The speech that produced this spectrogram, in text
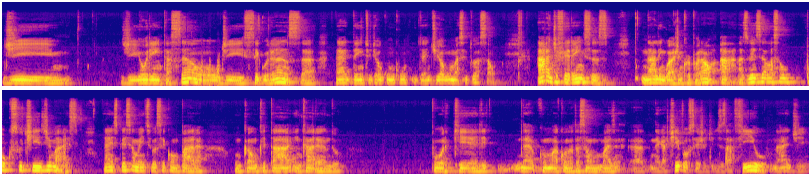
de, de orientação ou de segurança né, dentro, de algum, dentro de alguma situação. Há diferenças na linguagem corporal? Ah, às vezes elas são um pouco sutis demais, né? especialmente se você compara um cão que está encarando porque ele né, com uma conotação mais uh, negativa, ou seja, de desafio, né, de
